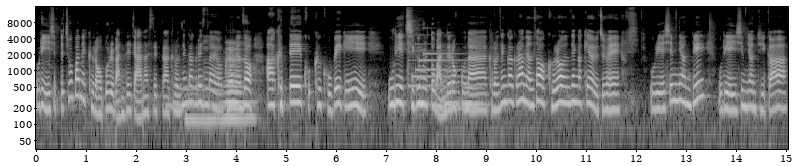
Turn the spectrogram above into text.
우리 20대 초반에 그 Love를 만들지 않았을까 그런 생각을 했어요. 음. 그러면서 아 그때 고- 그 고백이 우리의 지금을 또 만들었구나 그런 생각을 하면서 그런 생각해요 요즘에 우리의 10년 뒤, 우리의 20년 뒤가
